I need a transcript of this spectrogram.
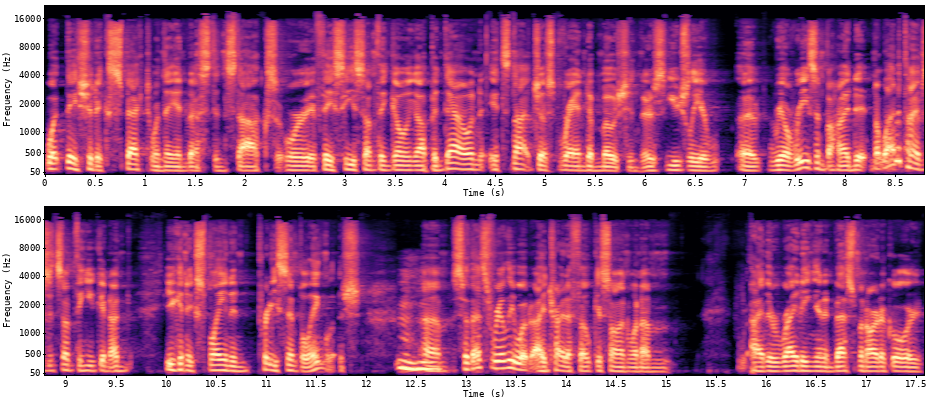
what they should expect when they invest in stocks, or if they see something going up and down, it's not just random motion. There's usually a, a real reason behind it, and a lot of times it's something you can un- you can explain in pretty simple English. Mm-hmm. Um, so that's really what I try to focus on when I'm either writing an investment article or,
